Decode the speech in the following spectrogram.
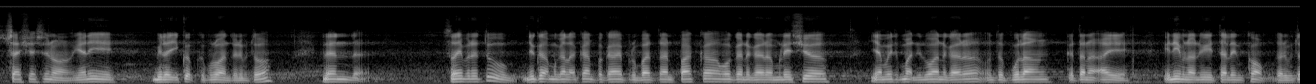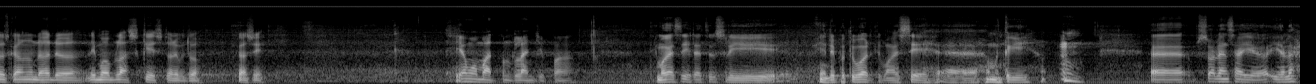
sessional. Yang ini bila ikut keperluan tu betul. Dan selain daripada itu juga menggalakkan pegawai perubatan pakar warga negara Malaysia yang berkhidmat di luar negara untuk pulang ke tanah air. Ini melalui talent corp. Tuan betul sekarang dah ada 15 kes tuan betul. Terima kasih. Yang Muhammad Pengkelan Jepang. Terima kasih Datuk Seri Yang Dipertua. Terima kasih uh, Menteri. Uh, soalan saya ialah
